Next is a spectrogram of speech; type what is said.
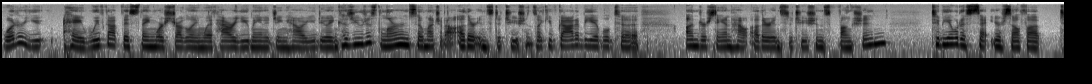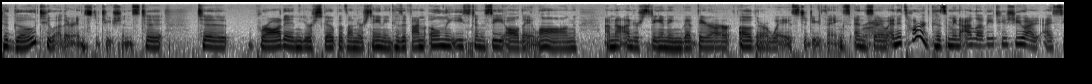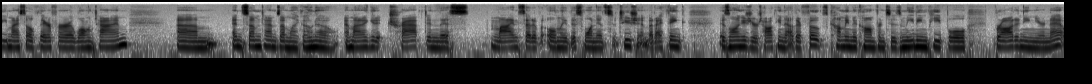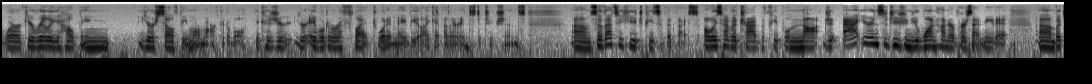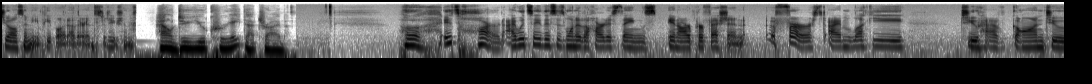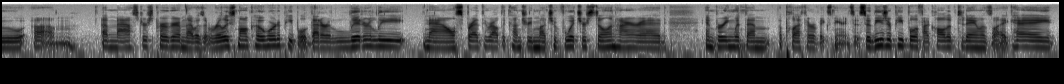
what are you hey we've got this thing we're struggling with how are you managing how are you doing because you just learn so much about other institutions like you've got to be able to understand how other institutions function to be able to set yourself up to go to other institutions to to broaden your scope of understanding because if I'm only East Tennessee all day long, I'm not understanding that there are other ways to do things. And so, and it's hard because I mean, I love ETSU. I, I see myself there for a long time. Um, and sometimes I'm like, oh no, am I going to get trapped in this mindset of only this one institution? But I think as long as you're talking to other folks, coming to conferences, meeting people, broadening your network, you're really helping yourself be more marketable because you're you're able to reflect what it may be like at other institutions. Um, so that's a huge piece of advice. Always have a tribe of people not ju- at your institution. You 100% need it, um, but you also need people at other institutions. How do you create that tribe? It's hard. I would say this is one of the hardest things in our profession. First, I'm lucky to have gone to um, a master's program that was a really small cohort of people that are literally now spread throughout the country, much of which are still in higher ed, and bring with them a plethora of experiences. So these are people, if I called up today and was like, hey,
